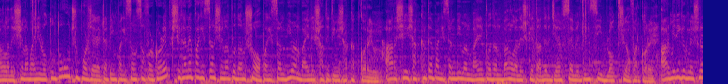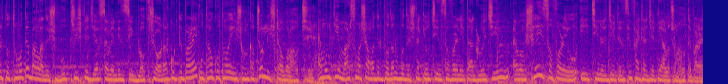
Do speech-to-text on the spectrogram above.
বাংলাদেশ সেনাবাহিনীর অত্যন্ত উঁচু পর্যায়ের একটা টিম পাকিস্তান সফর করে। সেখানে পাকিস্তান সেনাপ্রধান সহ পাকিস্তান বিমান বাহিনীর সাথে তিনি সাক্ষাৎ করেন। আর সেই সাক্ষাতে পাকিস্তান বিমান বাহিনীর প্রধান বাংলাদেশকে তাদের JF seventeen C block three offer করে। আর্মি রিকগনিশনের তথ্য মতে, বাংলাদেশ বত্রিশটি JF seventeen C block three order করতে পারে। কোথাও কোথাও এই সংখ্যা চল্লিশটাও বলা হচ্ছে। এমনকি মার্চ মাসে আমাদের প্রধান উপদেষ্টাকেও চীন সফরে নিতে আগ্রহী চীন এবং সেই সফরেও এই চীনের জেট এনসি ফাইটার জেট নিয়ে আলোচনা হতে পারে।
